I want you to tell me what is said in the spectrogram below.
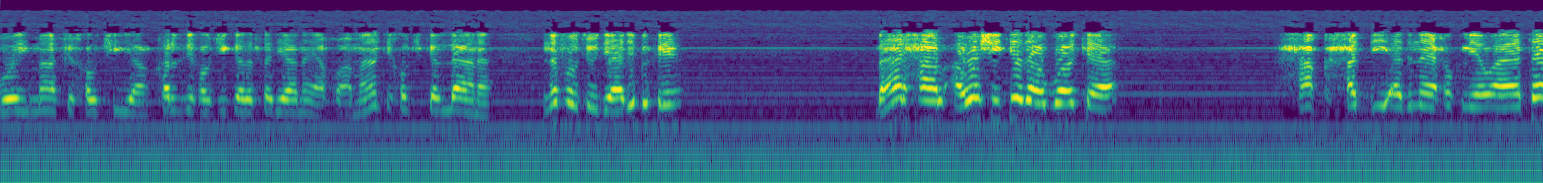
بۆی مافی خەڵکی یان قەرزی خەڵکی کە لەسەریانە یاخۆ ئەمانەتی خەڵکی کە لایانە نەفەوتی و دیاری بکرێ بە هەر حاڵ ئەوەشی تێدا بووە کە حەق حەدی ئەدنای حوکمی ئەو ئایەتە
